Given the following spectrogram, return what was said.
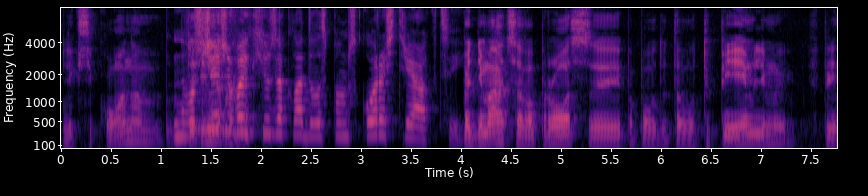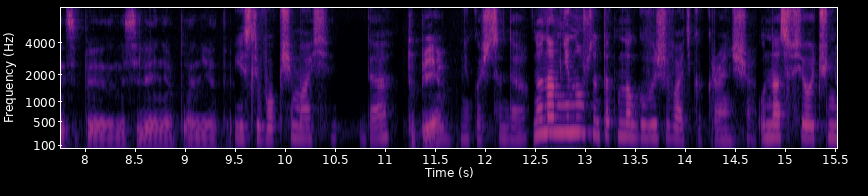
лексиконом. Ну вообще же в IQ закладывалась, по-моему, скорость реакций. Поднимаются вопросы по поводу того, тупеем ли мы, принципе, население планеты. Если в общей массе, да? Тупеем? Мне кажется, да. Но нам не нужно так много выживать, как раньше. У нас все очень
